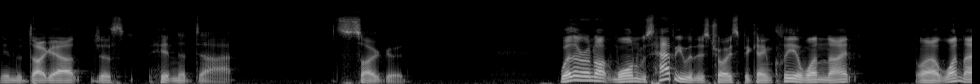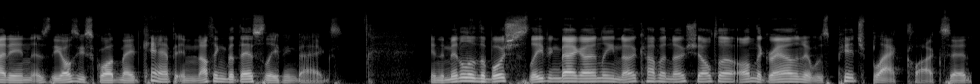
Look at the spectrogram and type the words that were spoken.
in the dugout just hitting a dart. So good. Whether or not Warne was happy with his choice became clear one night. Well, one night in, as the Aussie squad made camp in nothing but their sleeping bags. In the middle of the bush, sleeping bag only, no cover, no shelter, on the ground, and it was pitch black, Clarke said.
